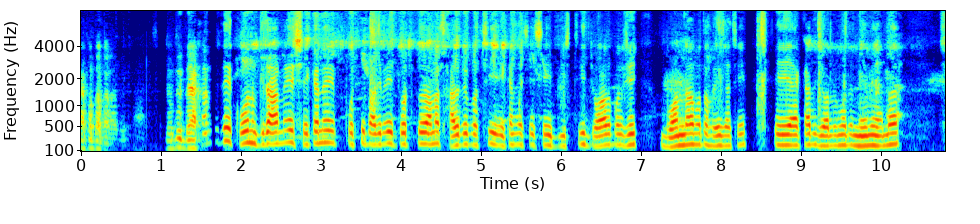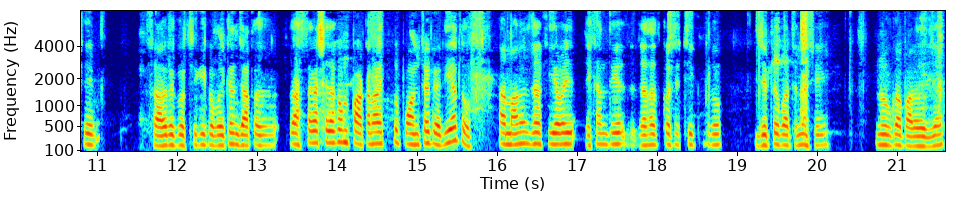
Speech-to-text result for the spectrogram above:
একশো টাকা লাগবে যে কোন গ্রামে সেখানে প্রতি বাড়ি বাড়ি করে আমরা সার্ভে করছি, এখানে এসে সেই বৃষ্টি, জল পরে সেই বন্যার মতো হয়ে গেছে, এই এক হাত জলের মধ্যে নেমে আমরা সে সার্ভে করছি, কি করব? এখানে যাতায়াত, রাস্তাঘাট সেরকম পাকা নয়, একটু পঞ্চায়েত এরিয়া তো, আর মানুষ ধর কীভাবে এখান থেকে যাতায়াত করছে ঠিক মতো যেতেও পারছে না, সেই নৌকা পার হয়ে যায়।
